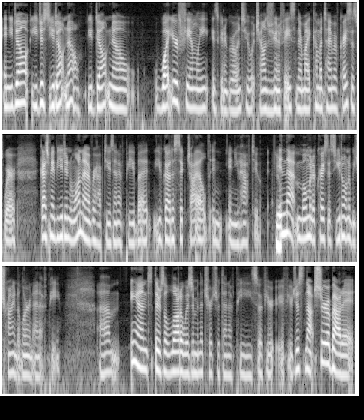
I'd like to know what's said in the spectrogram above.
and you don't, you just, you don't know, you don't know what your family is going to grow into, what challenges you're going to face, and there might come a time of crisis where gosh, maybe you didn't want to ever have to use NFP, but you've got a sick child and, and you have to. Yep. In that moment of crisis, you don't want to be trying to learn NFP. Um, and there's a lot of wisdom in the church with NFP. So if you're if you're just not sure about it,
